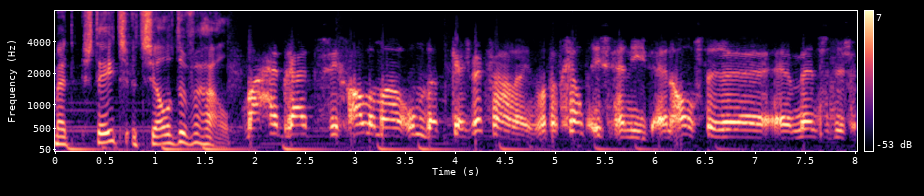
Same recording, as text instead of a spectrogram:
met steeds hetzelfde verhaal. Maar het draait zich allemaal om dat cashback verhaal heen. Want dat geld is er niet. En als er eh, eh, mensen dus eh,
